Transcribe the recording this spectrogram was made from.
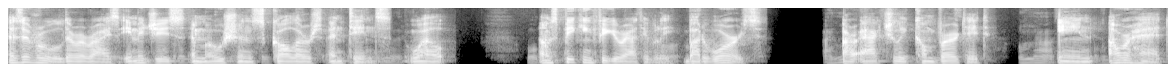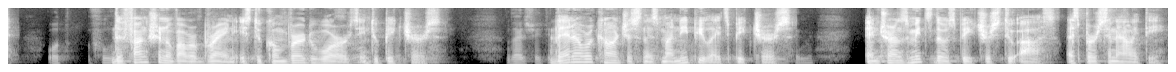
As a rule, there arise images, emotions, colors, and tints. Well, I'm speaking figuratively, but words are actually converted in our head. The function of our brain is to convert words into pictures. Then our consciousness manipulates pictures and transmits those pictures to us as personality.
